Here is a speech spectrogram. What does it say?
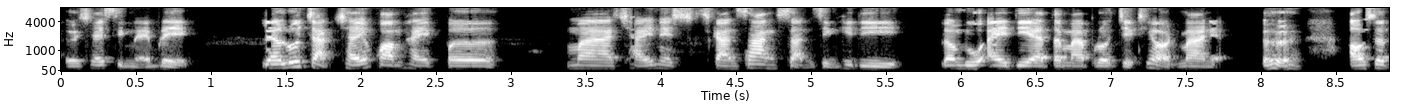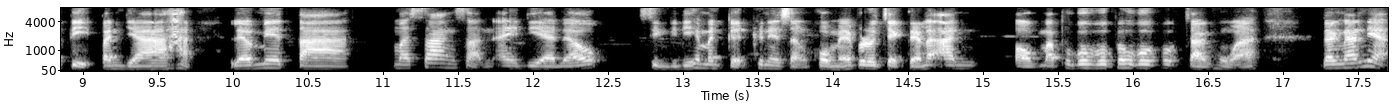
เออใช้สิ่งไหนเบรก แล้วรู้จักใช้ความไฮเปอร์มาใช้ในการสร้างสรรค์สิ่งที่ดี ลองดูไอเดียอาตมาโปรเจกต์ที่ออกมาเนี่ยเออเอาสติปัญญา แล้วเมตตามาสร้างสรรค์ไอเดียแล้วสิ่งดีๆให้มันเกิดขึ้นในสังคมให้โปรเจกต์แต่ละอัน ออกมาปุ๊บปุ๊บปุ๊บจากหัว ดังนั้นเนี่ย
